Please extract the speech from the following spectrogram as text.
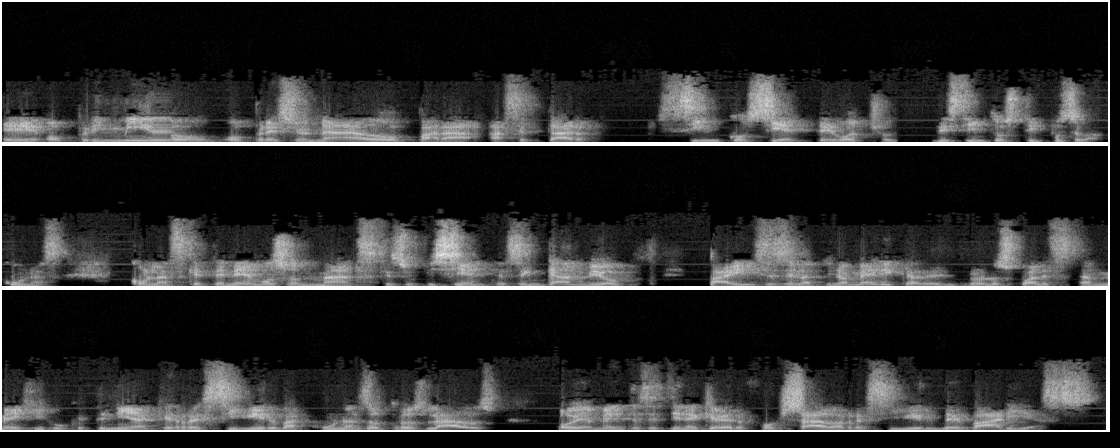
eh, oprimido o presionado para aceptar cinco, siete, ocho distintos tipos de vacunas. Con las que tenemos son más que suficientes. En cambio, países en Latinoamérica, dentro de los cuales está México, que tenía que recibir vacunas de otros lados, obviamente se tiene que ver forzado a recibir de varias,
